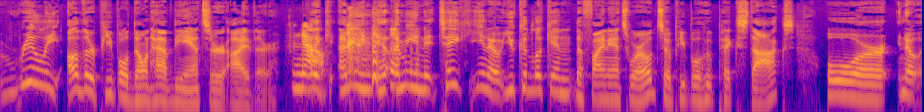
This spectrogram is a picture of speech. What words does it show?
really other people don't have the answer either. No. Like I mean I mean take, you know, you could look in the finance world, so people who pick stocks or, you know,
